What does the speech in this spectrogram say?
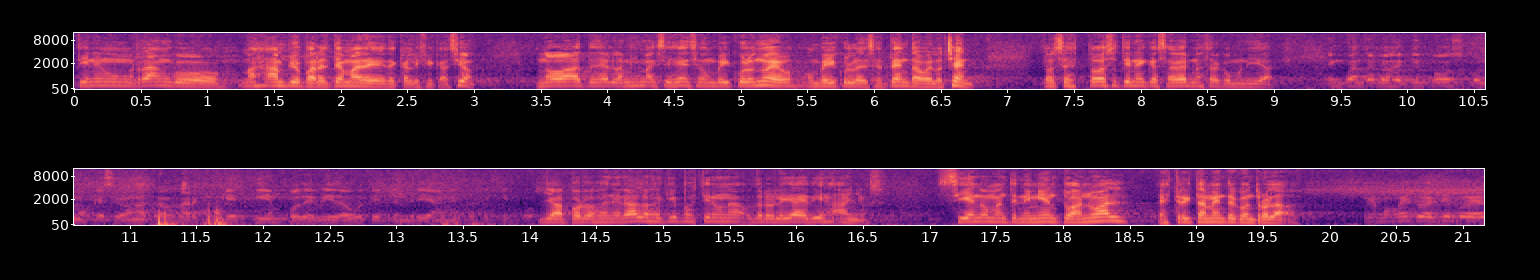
tienen un rango más amplio para el tema de, de calificación. No va a tener la misma exigencia un vehículo nuevo, un vehículo del 70 o el 80. Entonces todo eso tiene que saber nuestra comunidad. En cuanto a los equipos con los que se van a trabajar, ¿qué tiempo de vida útil tendrían estos equipos? Ya, por lo general los equipos tienen una durabilidad de 10 años, siendo un mantenimiento anual estrictamente controlado. En el momento del tiempo de,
